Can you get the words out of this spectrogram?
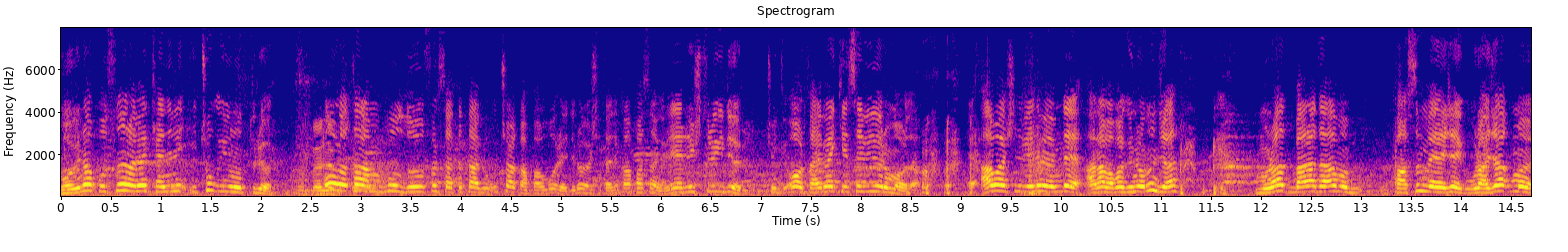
Boyuna posuna rağmen kendini çok iyi unutturuyor. Orada tam bulduğu fırsatta tabii uçar kafa voleydir, o işte kafasına göre yerleştiriyor gidiyor. Çünkü ortayı ben kesebiliyorum orada. E, ama şimdi benim önümde ana baba günü olunca Murat bana da mı pasım verecek, vuracak mı,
